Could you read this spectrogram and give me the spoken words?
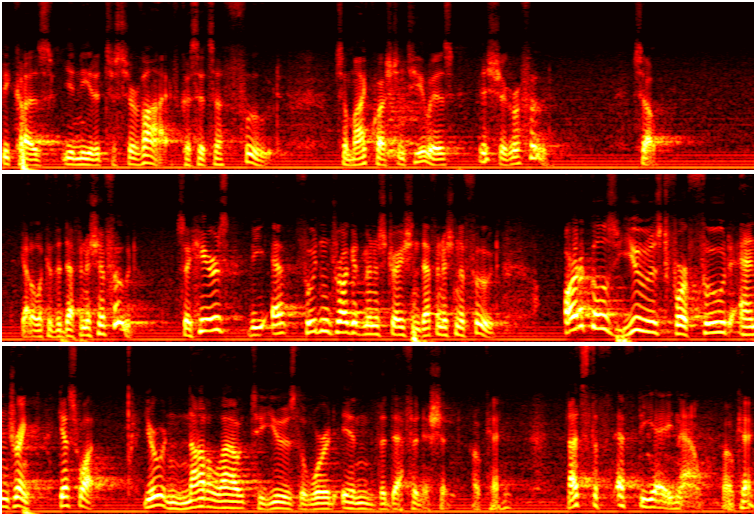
because you need it to survive, because it's a food. So, my question to you is Is sugar a food? So, you've got to look at the definition of food. So, here's the F- Food and Drug Administration definition of food articles used for food and drink. Guess what? You're not allowed to use the word in the definition, okay? That's the FDA now, okay?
